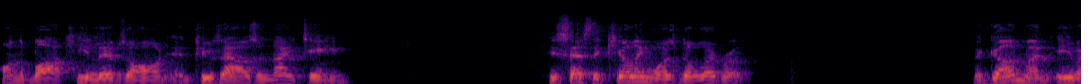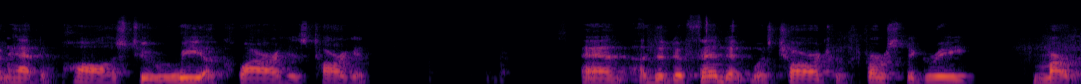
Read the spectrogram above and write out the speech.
on the block he lives on in 2019. He says the killing was deliberate. The gunman even had to pause to reacquire his target. And the defendant was charged with first degree murder.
